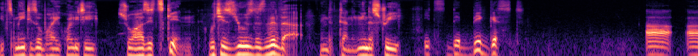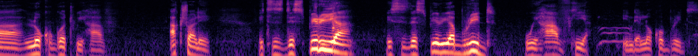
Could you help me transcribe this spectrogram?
Its meat is of high quality, so has its skin, which is used as leather in the tanning industry. It's the biggest uh, uh, local goat we have. Actually, it is the superior, this is the superior breed we have here in the local breeds.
